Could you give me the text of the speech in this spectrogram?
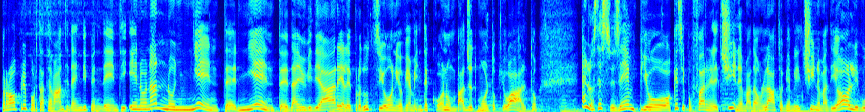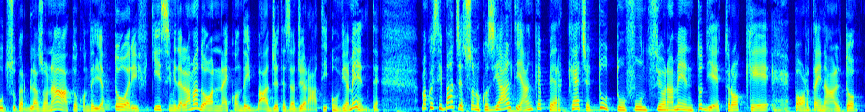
proprio portate avanti da indipendenti e non hanno niente, niente da invidiare alle produzioni ovviamente con un budget molto più alto. È lo stesso esempio che si può fare nel cinema, da un lato abbiamo il cinema di Hollywood super blasonato con degli attori fichissimi della Madonna e con dei budget esagerati ovviamente ma questi budget sono così alti anche perché c'è tutto un funzionamento dietro che eh, porta in alto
